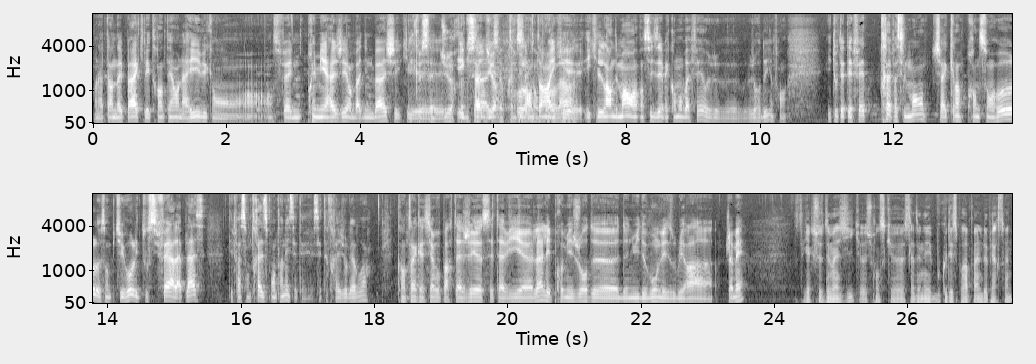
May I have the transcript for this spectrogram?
On n'attendait pas que les 31 on arrive et qu'on on se fait une première AG en bas d'une bâche et, que ça dure et comme que ça ça, et que dure ça prenne trop longtemps et que, le lendemain on se disait mais comment on va faire au- aujourd'hui enfin, Et tout était fait très facilement, chacun prendre son rôle, son petit rôle et tout se fait à la place de façon très spontanée. C'était c'était très joli à voir. Quentin, Cassien, vous partagez euh, cet avis-là Les premiers jours de, de Nuit debout, on ne les oubliera jamais? C'était quelque chose de magique. Je pense que ça donnait beaucoup d'espoir à pas mal de personnes,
